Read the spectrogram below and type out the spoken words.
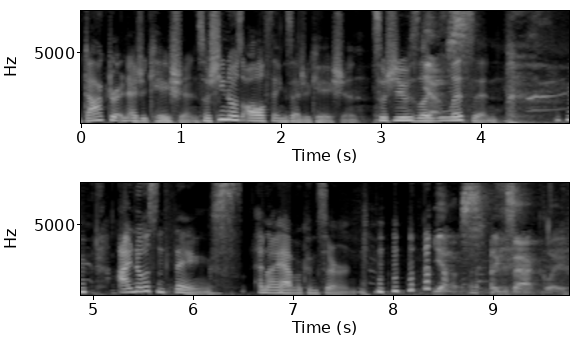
doctorate in education, so she knows all things education. So she was like, yes. "Listen, I know some things, and I have a concern." yes, exactly.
